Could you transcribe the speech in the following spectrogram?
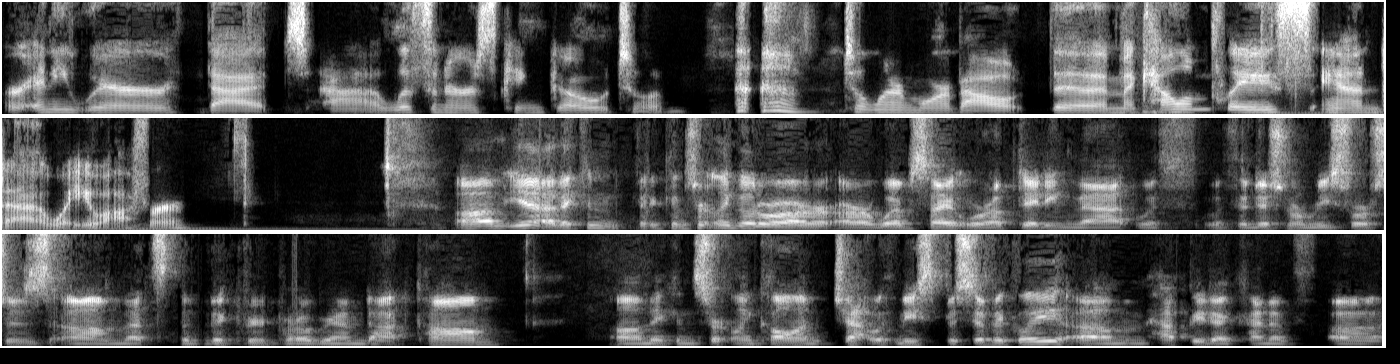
or anywhere that uh, listeners can go to to learn more about the McCallum Place and uh, what you offer? Um, yeah, they can they can certainly go to our, our website. We're updating that with with additional resources. Um, that's thevictoryprogram.com. Um, they can certainly call and chat with me specifically. Um, I'm happy to kind of uh,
